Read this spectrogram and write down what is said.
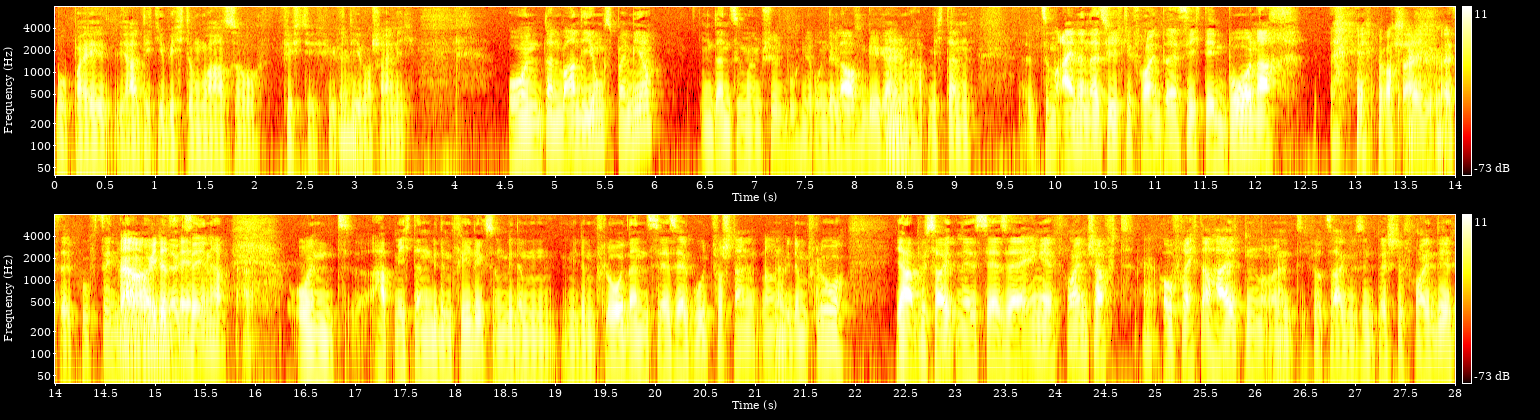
Wobei, ja, die Gewichtung war so 50-50 Mhm. wahrscheinlich. Und dann waren die Jungs bei mir und dann sind wir im Schönbuch eine Runde laufen gegangen Mhm. und habe mich dann äh, zum einen natürlich gefreut, dass ich den Bo nach wahrscheinlich, ich weiß nicht, 15 Ja, Jahren mal wieder wiedersehen. gesehen habe. Und habe mich dann mit dem Felix und mit dem, mit dem Flo dann sehr, sehr gut verstanden und mit dem Flo ja bis heute eine sehr, sehr enge Freundschaft aufrechterhalten. Und ich würde sagen, wir sind beste Freunde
